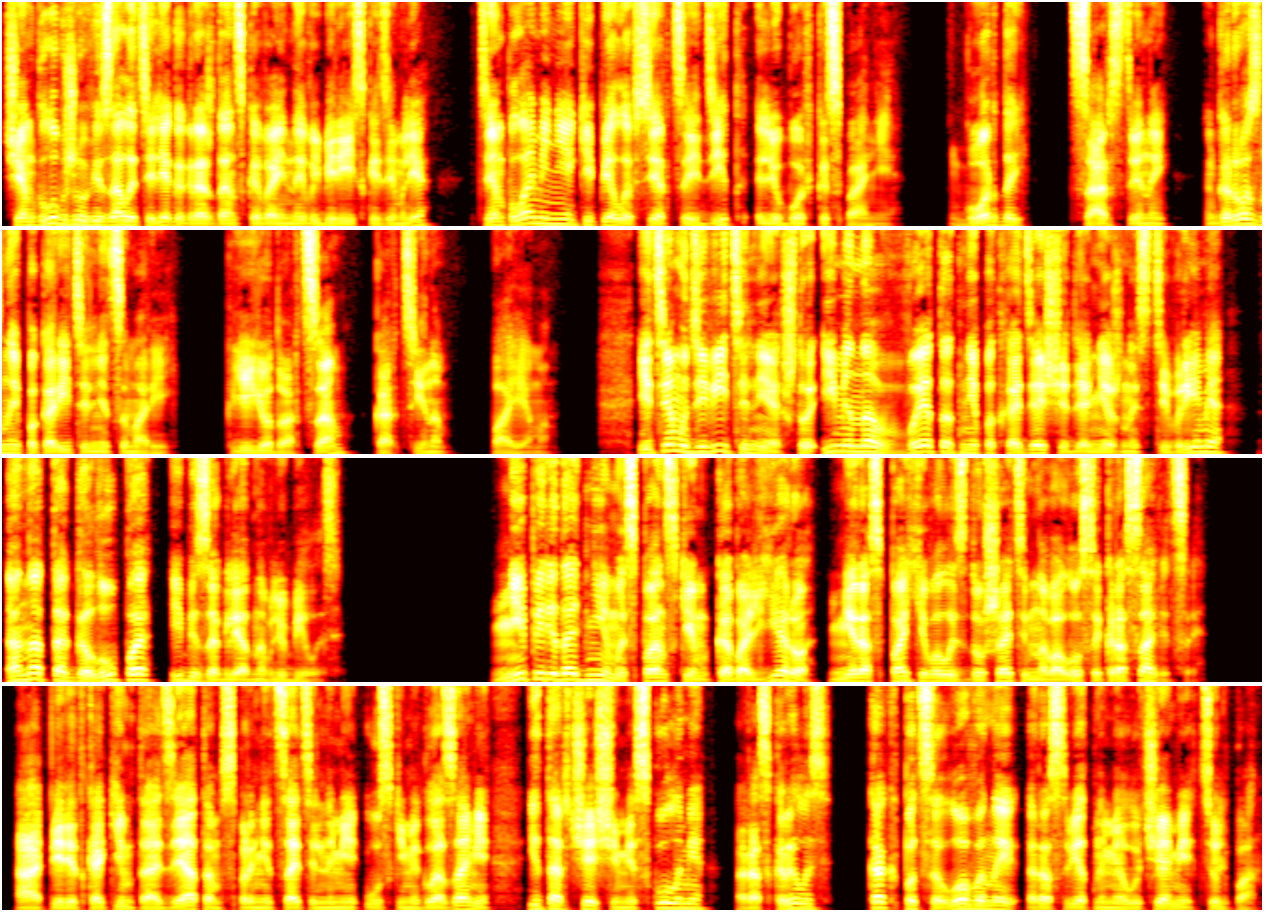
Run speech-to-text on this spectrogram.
Чем глубже увязала телега гражданской войны в Иберийской земле, тем пламеннее кипела в сердце Эдит любовь к Испании. Гордой, царственной, грозной покорительнице морей, к ее дворцам, картинам, поэмам. И тем удивительнее, что именно в этот неподходящий для нежности время она так глупо и безоглядно влюбилась. Ни перед одним испанским кабальеро не распахивалась душа темноволосой красавицы, а перед каким-то азиатом с проницательными узкими глазами и торчащими скулами раскрылась, как поцелованный рассветными лучами тюльпан.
